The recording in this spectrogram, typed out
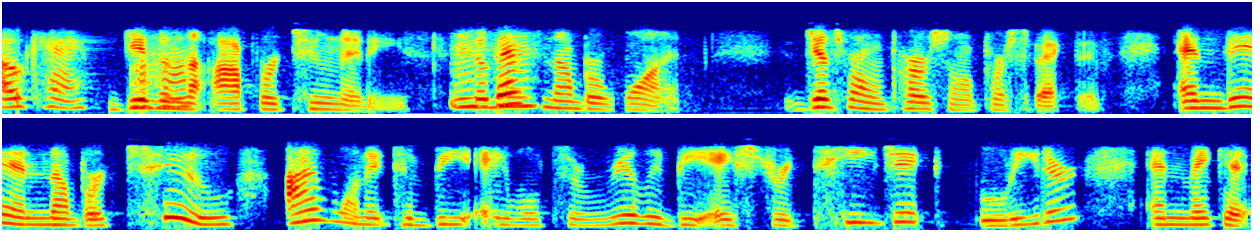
Okay. Given uh-huh. the opportunities. Mm-hmm. So that's number 1 just from a personal perspective. And then number two, I wanted to be able to really be a strategic leader and make an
